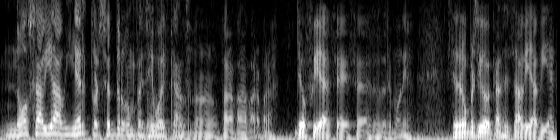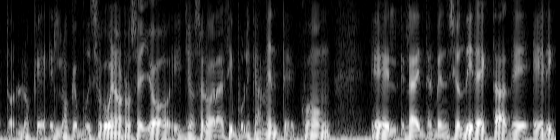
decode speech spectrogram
No se había abierto el centro comprensivo del cáncer. No, no, no, para, para, para, para. Yo fui a, ese- esa, esa ceremonia. El Centro Comprensivo de Cáncer se había abierto, lo que, lo que hizo el gobernador Rosselló, y yo se lo agradecí públicamente, con el- la intervención directa de Eric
